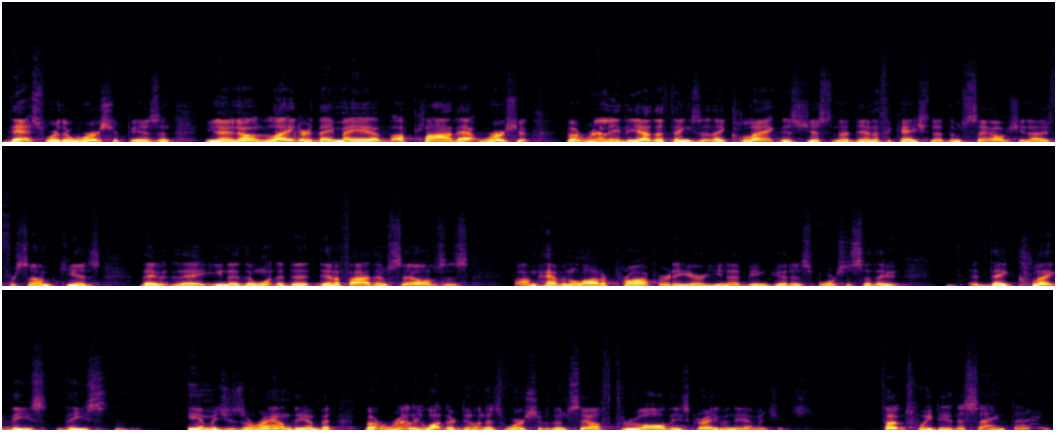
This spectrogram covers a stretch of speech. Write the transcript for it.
That's where their worship is. And, you know, now later they may apply that worship, but really the other things that they collect is just an identification of themselves. You know, for some kids, they, they you know, they want to identify themselves as um, having a lot of property or, you know, being good in sports. And so they, they collect these, these images around them. But, but really what they're doing is worshiping themselves through all these graven images. Folks, we do the same thing.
